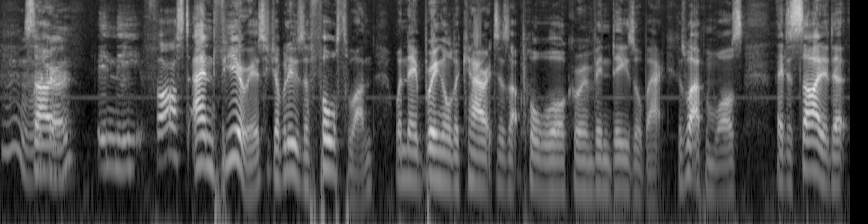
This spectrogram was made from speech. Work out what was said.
Hmm, so okay. In the Fast and Furious, which I believe is the fourth one, when they bring all the characters like Paul Walker and Vin Diesel back, because what happened was they decided at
